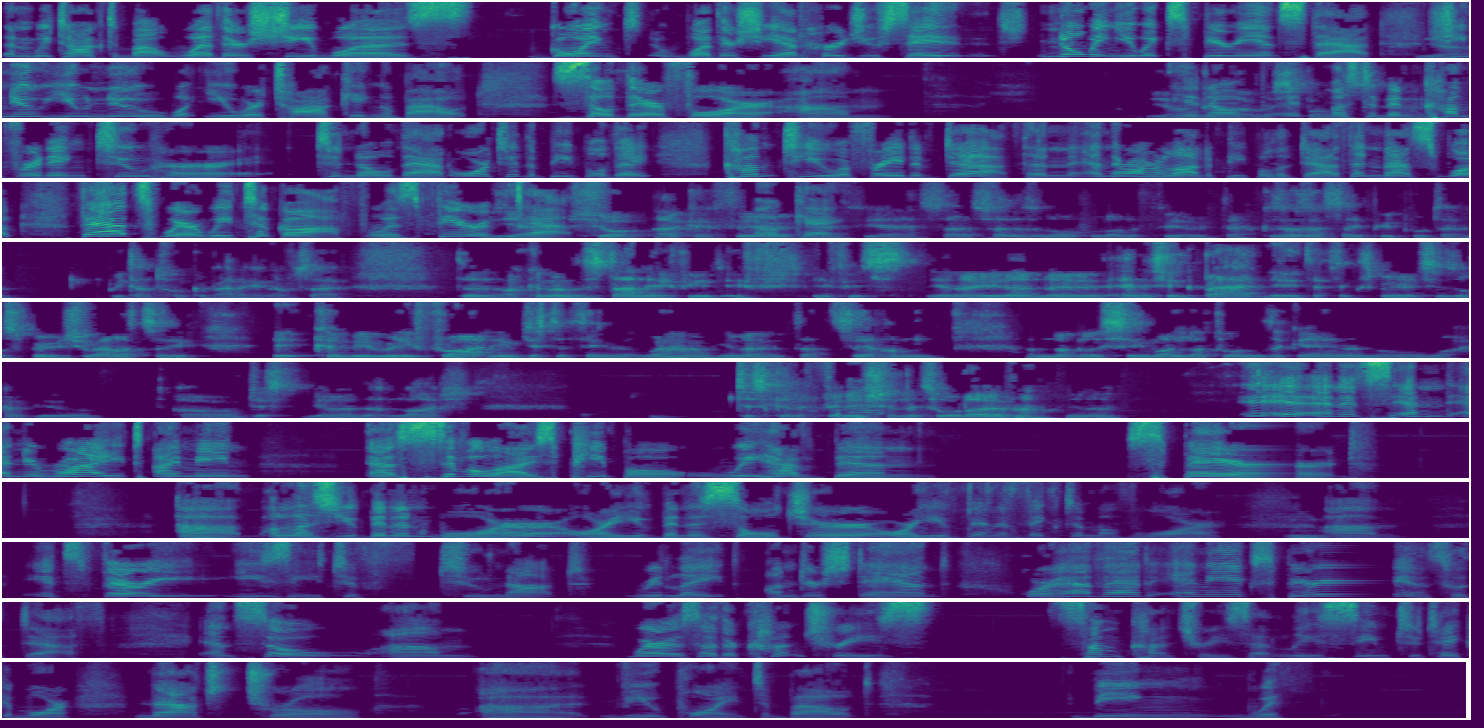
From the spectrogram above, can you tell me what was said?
and we talked about whether she was going to, whether she had heard you say knowing you experienced that yeah. she knew you knew what you were talking about so therefore um yeah, you know it must have been comforting to her to know that or to the people that come to you afraid of death and and there are a mm. lot of people of death and that's what that's where we took off was fear of yeah, death sure okay fear okay. of death yeah so so there's an awful lot of fear of death because as i say people don't we don't talk about it enough. So the, I can understand it if you if if it's you know you don't know anything about near death experiences or spirituality, it can be really frightening just to think that wow, you know that's it. I'm I'm not going to see my loved ones again and or what have you. I'm just you know that life's just going to finish and it's all over. You know. And it's and and you're right. I mean, as civilized people, we have been spared uh, unless you've been in war or you've been a soldier or you've been a victim of war. Mm. Um, it's very easy to to not relate, understand, or have had any experience with death. And so, um, whereas other countries, some countries at least, seem to take a more natural uh, viewpoint about being with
